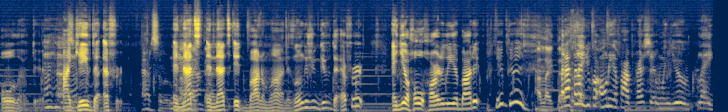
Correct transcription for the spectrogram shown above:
all out there. Mm-hmm. I gave the effort. Absolutely. and I that's like that. and that's it bottom line. As long as you give the effort and you're wholeheartedly about it you're good I like that. But I feel like you can only apply pressure when you're like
